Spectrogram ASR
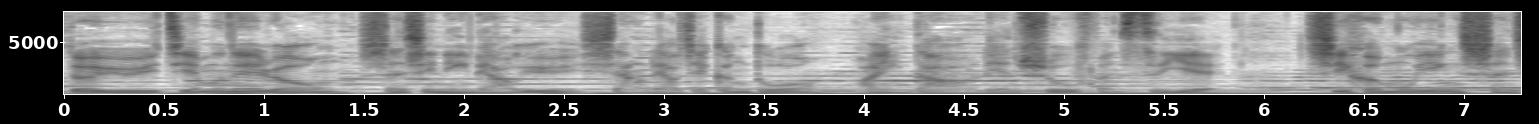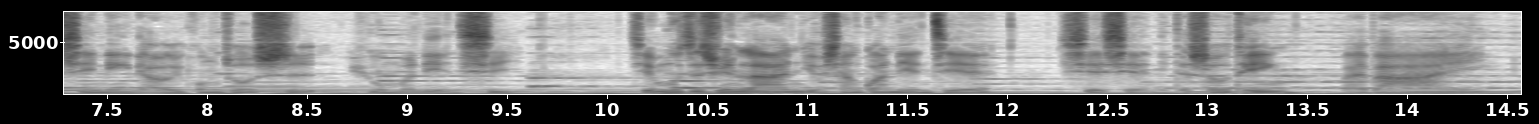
对于节目内容、身心灵疗愈，想了解更多，欢迎到脸书粉丝页。西和沐音身心灵疗愈工作室与我们联系，节目资讯栏有相关连接。谢谢你的收听，拜拜。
